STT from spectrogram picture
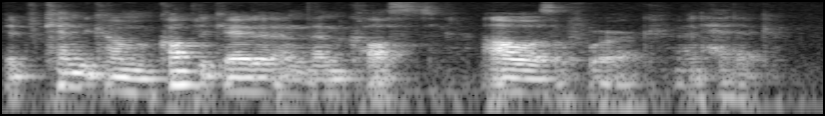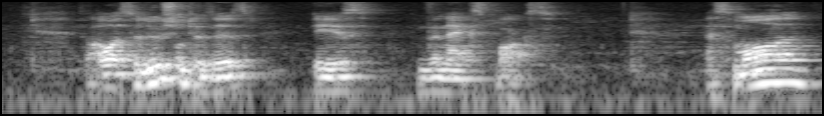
it can become complicated and then cost hours of work and headache. So our solution to this is the Nextbox. A small,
